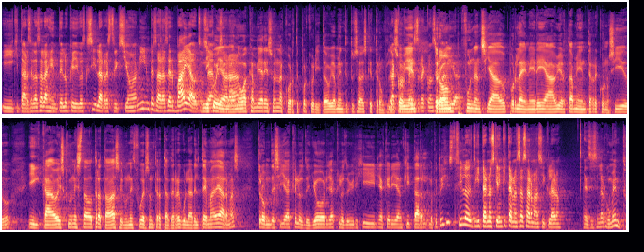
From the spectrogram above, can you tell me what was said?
Y quitárselas a la gente, lo que digo es que sí, la restricción y empezar a hacer buyouts. O Nico, y además no va a cambiar eso en la corte porque ahorita obviamente tú sabes que Trump le hizo bien. Trump fue financiado por la NRA abiertamente reconocido y cada vez que un estado trataba de hacer un esfuerzo en tratar de regular el tema de armas, Trump decía que los de Georgia, que los de Virginia querían quitar lo que tú dijiste. Sí, los quitarnos quieren quitar nuestras armas, sí, claro. Ese es el argumento.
